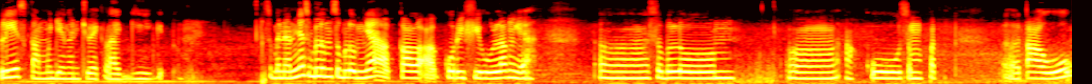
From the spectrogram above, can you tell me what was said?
Please kamu jangan cuek lagi gitu. Sebenarnya sebelum sebelumnya kalau aku review ulang ya uh, sebelum uh, aku sempat uh, tahu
